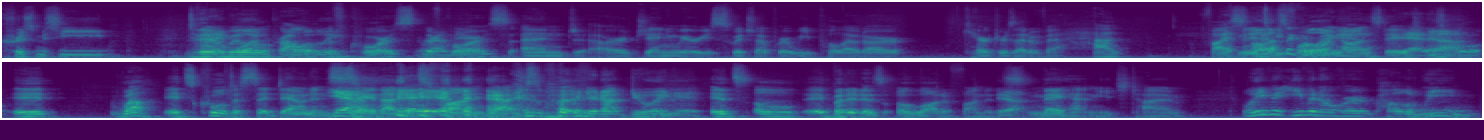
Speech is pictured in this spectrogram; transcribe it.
Christmassy There time will one all- probably. of course, of around there. course, and our January switch up where we pull out our characters out of a hat five That's- minutes oh, that's a before cool going idea. on stage. Yeah, that's Yeah. cool. It well, it's cool to sit down and Yeah, say that yeah, it's yeah. fun, guys, but When you're not doing it. it's a but it is a lot of fun. It's Yeah. mayhem each time. Well, even even over Halloween,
